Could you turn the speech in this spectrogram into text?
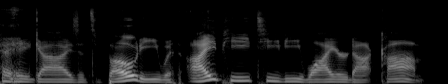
Hey guys, it's Bodhi with IPTVWire.com.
